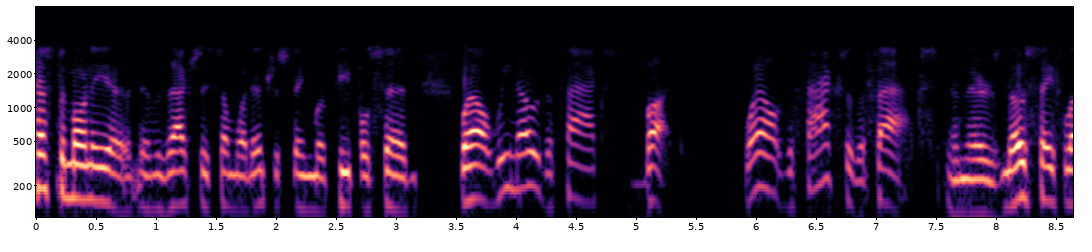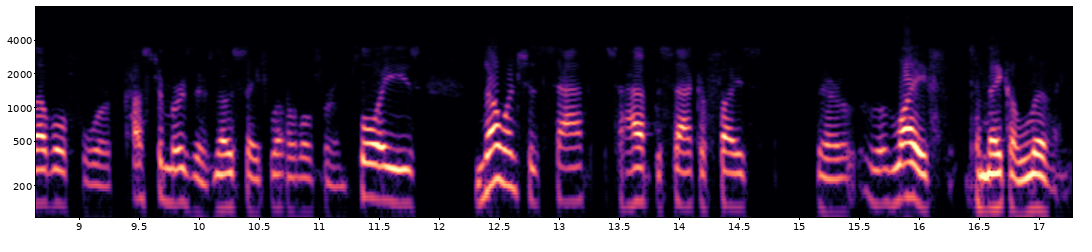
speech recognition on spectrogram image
testimony uh, that was actually somewhat interesting where people said, "Well, we know the facts, but." Well, the facts are the facts, and there's no safe level for customers. There's no safe level for employees. No one should have to sacrifice their life to make a living.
